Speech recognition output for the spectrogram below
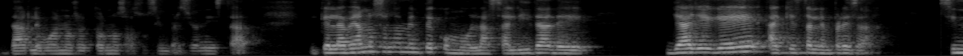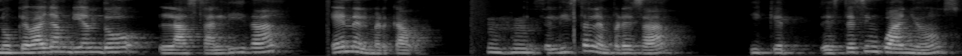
darle buenos retornos a sus inversionistas y que la vean no solamente como la salida de ya llegué, aquí está la empresa, sino que vayan viendo la salida en el mercado. Que se lista la empresa y que esté cinco años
